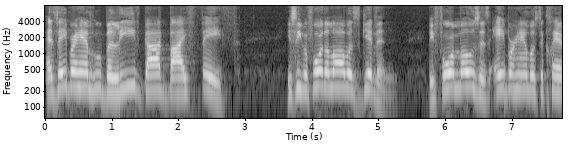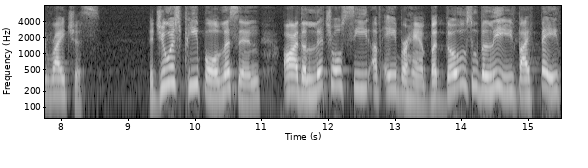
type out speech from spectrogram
As Abraham who believed God by faith. You see, before the law was given, before Moses, Abraham was declared righteous. The Jewish people, listen, are the literal seed of Abraham, but those who believe by faith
